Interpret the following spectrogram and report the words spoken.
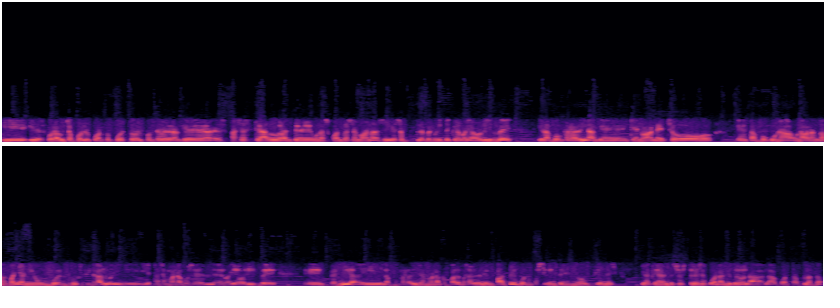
y, y después la lucha por el cuarto puesto. El Pontevedra que ha sesteado durante unas cuantas semanas y eso le permite que el Valladolid B y la Ponferradina, que, que no han hecho eh, tampoco una, una gran campaña ni un buen rush final y, esta semana pues el, Valladolid B eh, perdía y la Ponferradina no era capaz de pasar del empate, bueno, pues siguen teniendo opciones y al final entre esos tres se jugarán yo creo la cuarta plaza.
